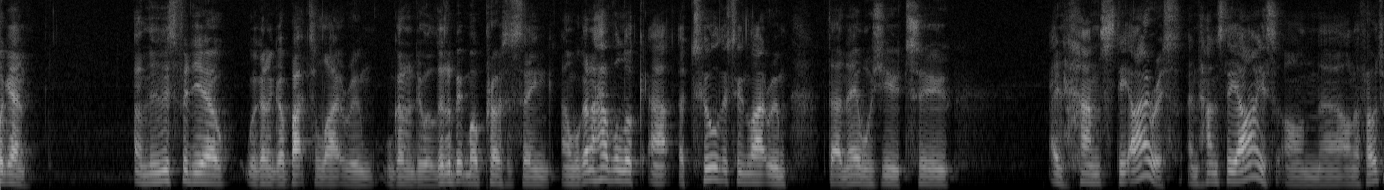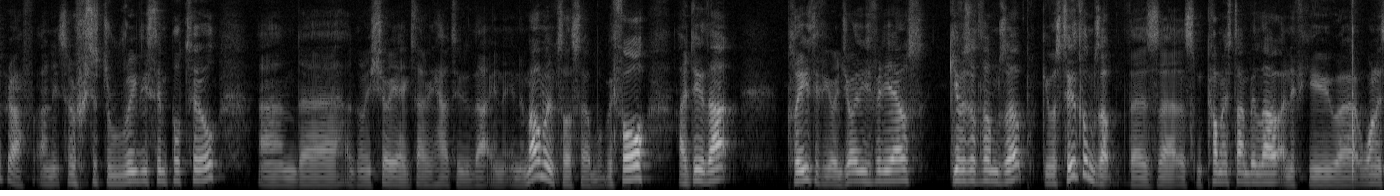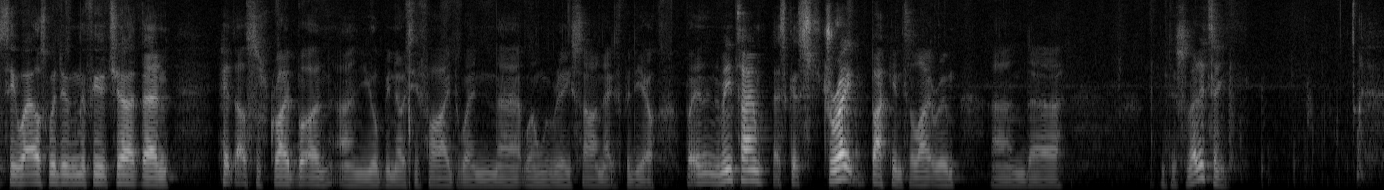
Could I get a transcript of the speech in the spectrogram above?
Again. And in this video, we're going to go back to Lightroom. We're going to do a little bit more processing and we're going to have a look at a tool that's in Lightroom that enables you to enhance the iris, enhance the eyes on, uh, on a photograph. And it's a, just a really simple tool. And uh, I'm going to show you exactly how to do that in, in a moment or so. But before I do that, please, if you enjoy these videos, give us a thumbs up, give us two thumbs up. There's, uh, there's some comments down below. And if you uh, want to see what else we're doing in the future, then hit that subscribe button and you'll be notified when, uh, when we release our next video. But in the meantime, let's get straight back into Lightroom and uh, do some editing.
